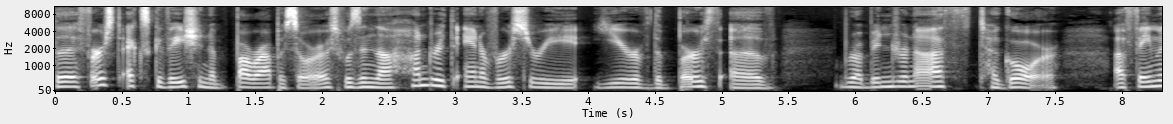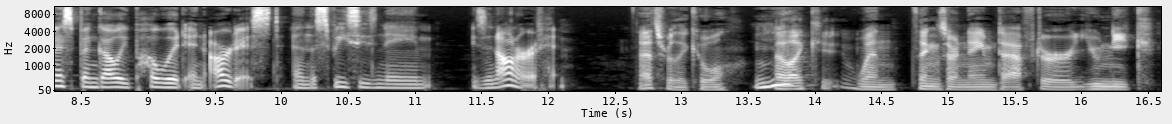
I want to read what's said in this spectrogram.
The first excavation of Barapasaurus was in the 100th anniversary year of the birth of Rabindranath Tagore, a famous Bengali poet and artist, and the species name is in honor of him. That's really cool. Mm-hmm. I like when things are named after unique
